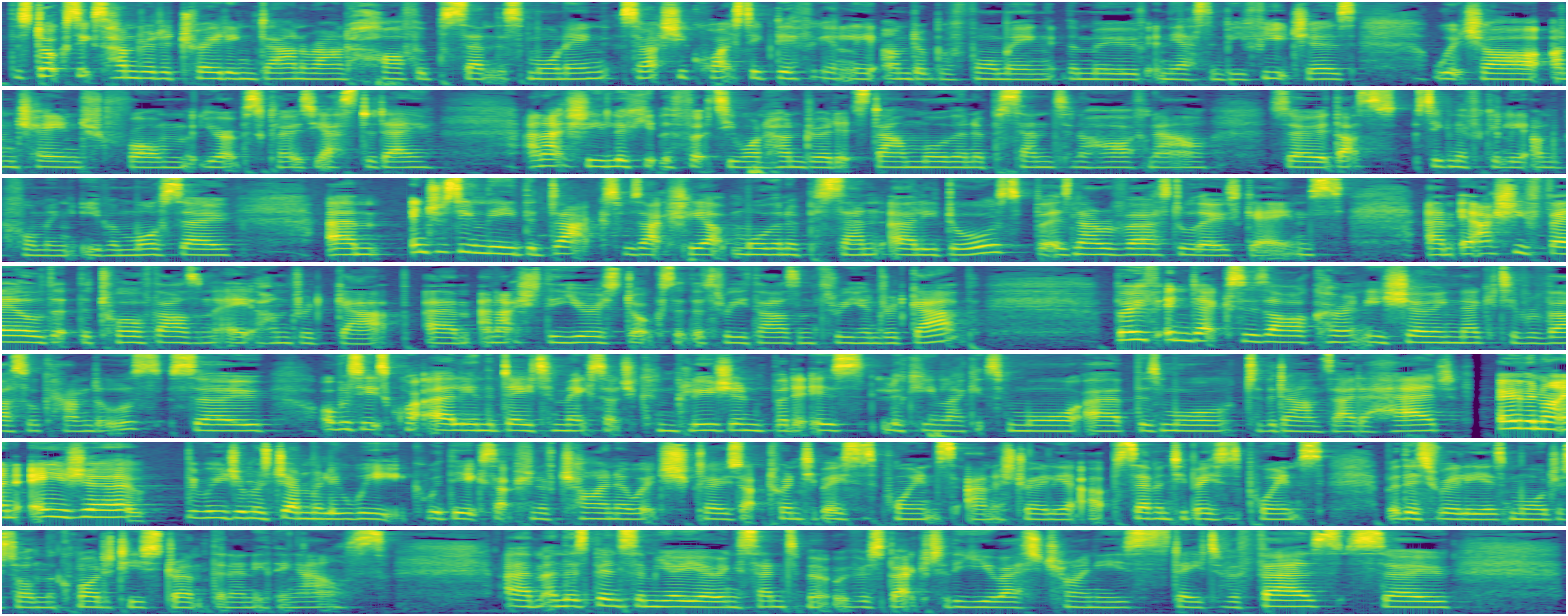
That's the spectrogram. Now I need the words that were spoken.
The Stoxx 600 are trading down around half a percent this morning, so actually quite significantly underperforming the move in the S&P futures, which are unchanged from Europe's close yesterday. And actually looking at the FTSE 100, it's down more than a percent and a half now, so that's significantly underperforming even more so. Um, interestingly, the DAX was actually up more than a percent early doors, but has now reversed all those gains. Um, it actually failed at the 12,800 gap, um, and actually the Euro Stoxx at the 3,300 gap. Both indexes are currently showing negative reversal candles, so obviously it's quite early in the day to make such a conclusion, but it is looking like it's more uh, there's more to the downside ahead. Overnight in Asia, the region was generally weak, with the exception of China, which closed up 20 basis points, and Australia up 70 basis points. But this really is more just on the commodity strength than anything else. Um, and there's been some yo yoing sentiment with respect to the US Chinese state of affairs. So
